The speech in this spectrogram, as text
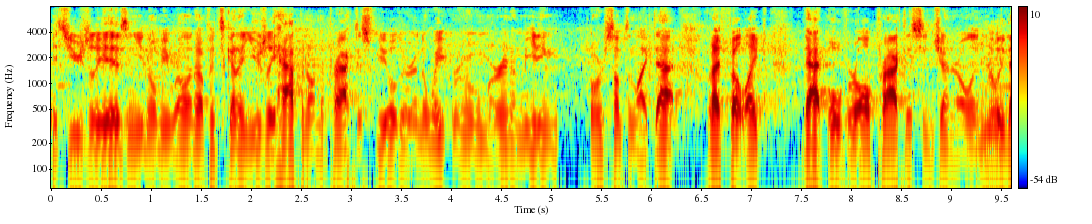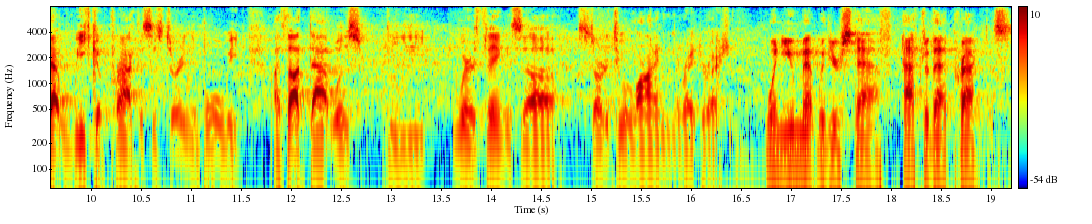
it's usually is, and you know me well enough. It's going to usually happen on the practice field or in the weight room or in a meeting or something like that. But I felt like that overall practice in general, and really that week of practices during the bowl week, I thought that was the where things uh, started to align in the right direction when you met with your staff after that practice,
